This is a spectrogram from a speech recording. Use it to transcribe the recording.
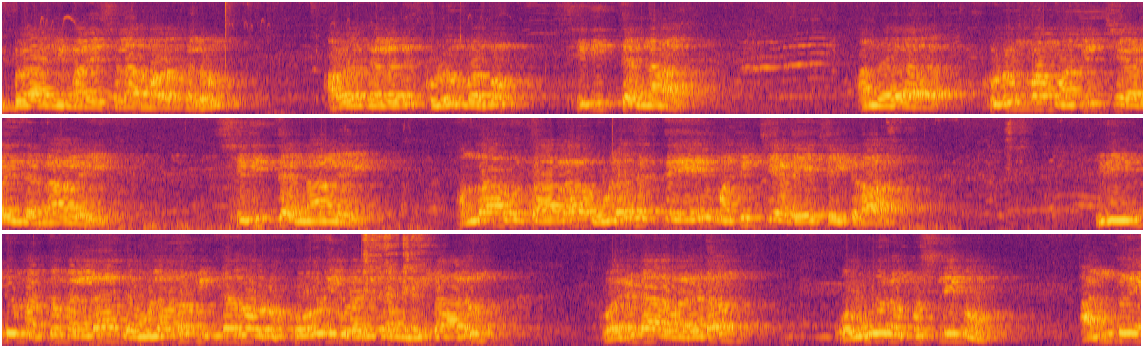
இப்ராஹிம் அலிஸ்லாம் அவர்களும் அவர்களது குடும்பமும் சிரித்த நாள். அந்த குடும்பம் மகிழ்ச்சி அடைந்த நாளை சிரித்த நாளை அல்லாஹு தாலா உலகத்தையே மகிழ்ச்சி அடைய செய்கிறார் இது இன்று மட்டுமல்ல இந்த உலகம் இன்னொரு ஒரு கோடி வருடம் இருந்தாலும் வருடா வருடம் ஒவ்வொரு முஸ்லிமும் அன்றைய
